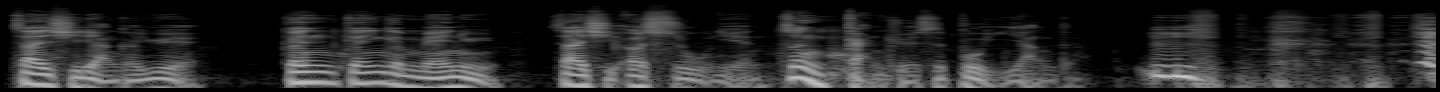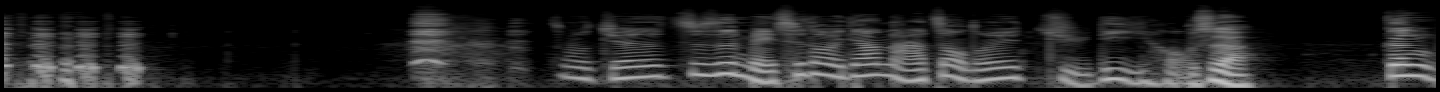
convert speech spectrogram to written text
在一起两个月，跟跟一个美女在一起二十五年，这种感觉是不一样的。嗯，怎么觉得就是每次都一定要拿这种东西举例哈不？是啊，跟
